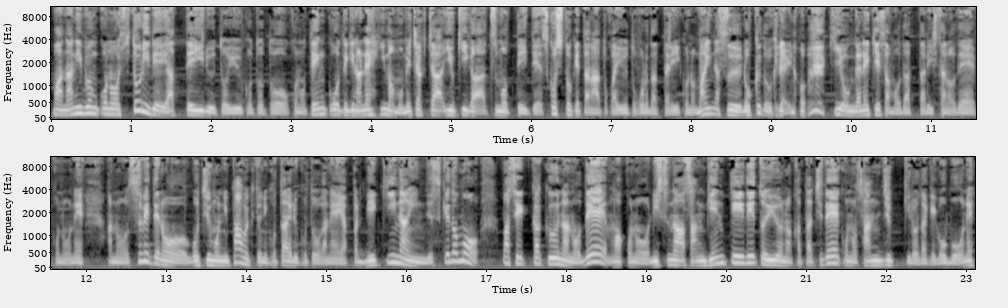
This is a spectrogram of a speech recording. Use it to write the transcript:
まあ何分この一人でやっているということと、この天候的なね、今もめちゃくちゃ雪が積もっていて少し溶けたなとかいうところだったり、このマイナス6度ぐらいの気温がね、今朝もだったりしたので、このね、あの、すべてのご注文にパーフェクトに応えることがね、やっぱりできないんですけども、まあせっかくなので、まあこのリスナーさん限定でというような形で、この30キロだけごぼうをね、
